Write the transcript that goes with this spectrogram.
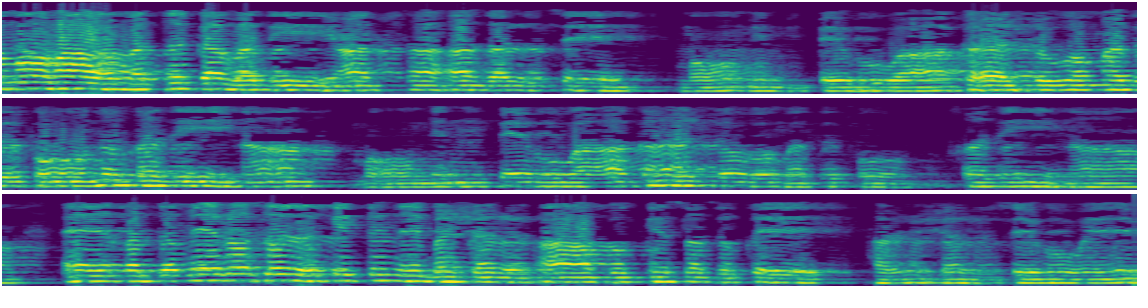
محبت کا ودیعت تھا ازل سے، مومن پہ ہوا کش و مدفون خزینہ۔ مومن پہ ہوا کش و مدفون خزینہ۔ اے ختم رسل کتنے بشر آپ کے صدقے ہر شر سے ہوئے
